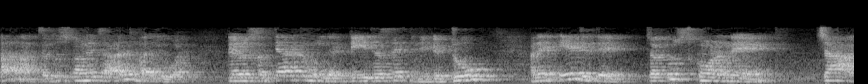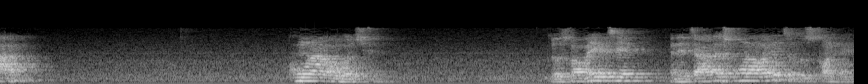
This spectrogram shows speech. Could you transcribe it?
હા, ચતુષ્કોણને ચાર જ બાજુ હોય. તેનું સત્યાર્થ મૂલ્ય t જશે, એટલે કે ટ્રુ અને એ જ રીતે ચતુષ્કોણને ચાર ખૂણાઓ છે. તો સ્વાભાવિક છે? અને ચાર જ ખૂણા હોય ચતુષ્કોણને.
